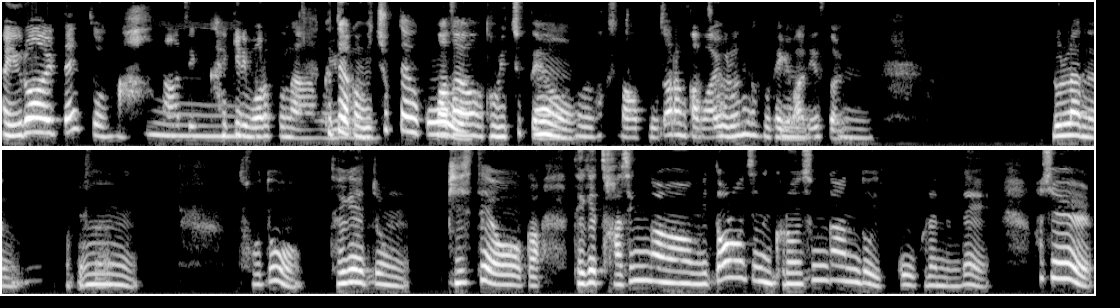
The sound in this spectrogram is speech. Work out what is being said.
아, 이럴 때 좀 아, 아직 갈 길이 음. 멀었구나. 뭐 그때 이런 약간 위축되고 맞아요. 더 위축돼요. 어. 어, 확실히 나 모자란가 봐. 맞아. 이런 생각도 되게 음, 많이 했어요. 음. 롤라는 어땠어요? 음, 저도 되게 좀 비슷해요. 그러니까 되게 자신감이 떨어지는 그런 순간도 있고 그랬는데, 사실,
